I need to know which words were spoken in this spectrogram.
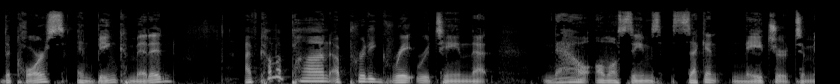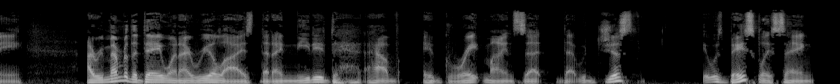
the course and being committed, I've come upon a pretty great routine that now almost seems second nature to me. I remember the day when I realized that I needed to have a great mindset that would just it was basically saying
